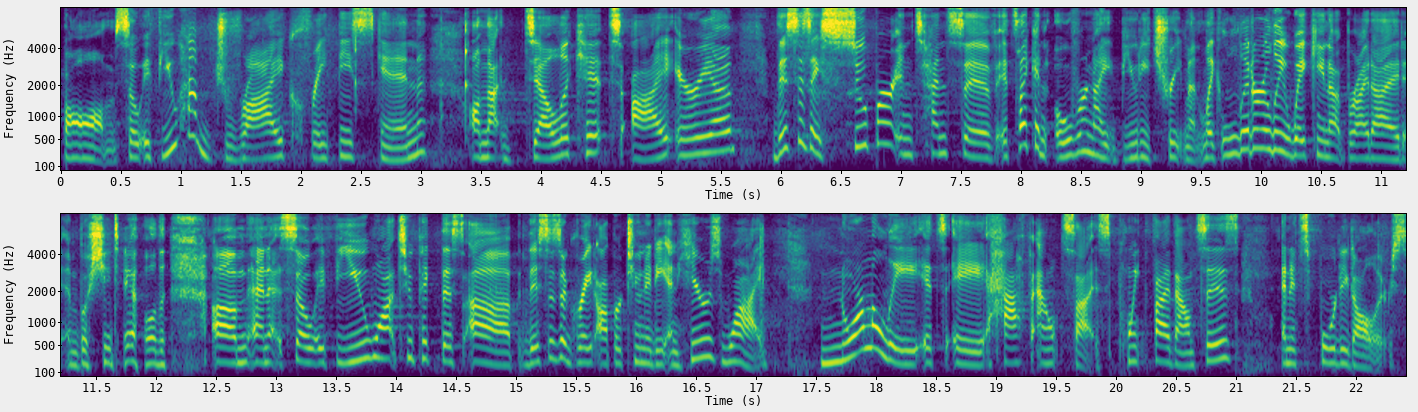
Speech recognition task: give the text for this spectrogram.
balm. So if you have dry, crepey skin on that delicate eye area, this is a super intensive, it's like an overnight beauty treatment, like literally waking up bright-eyed and bushy-tailed. Um, and so if you want to pick this up, this is a great opportunity, and here's why. Normally, it's a half ounce size, 0.5 ounces, and it's $40.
